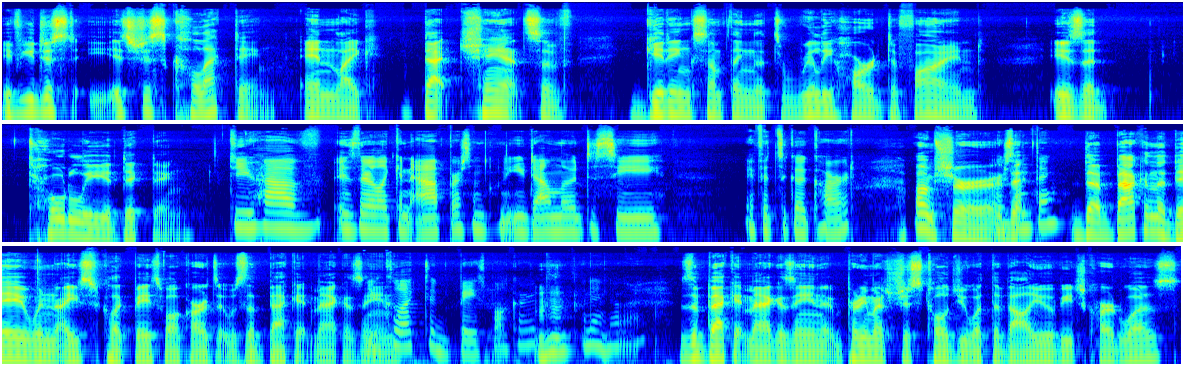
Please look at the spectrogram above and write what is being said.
if you just it's just collecting and like that chance of getting something that's really hard to find is a totally addicting. Do you have? Is there like an app or something that you download to see if it's a good card? I'm sure. Or The- something? The, back in the day when I used to collect baseball cards, it was the Beckett magazine. You collected baseball cards. Mm-hmm. I didn't know that. It was a Beckett magazine. It pretty much just told you what the value of each card was.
